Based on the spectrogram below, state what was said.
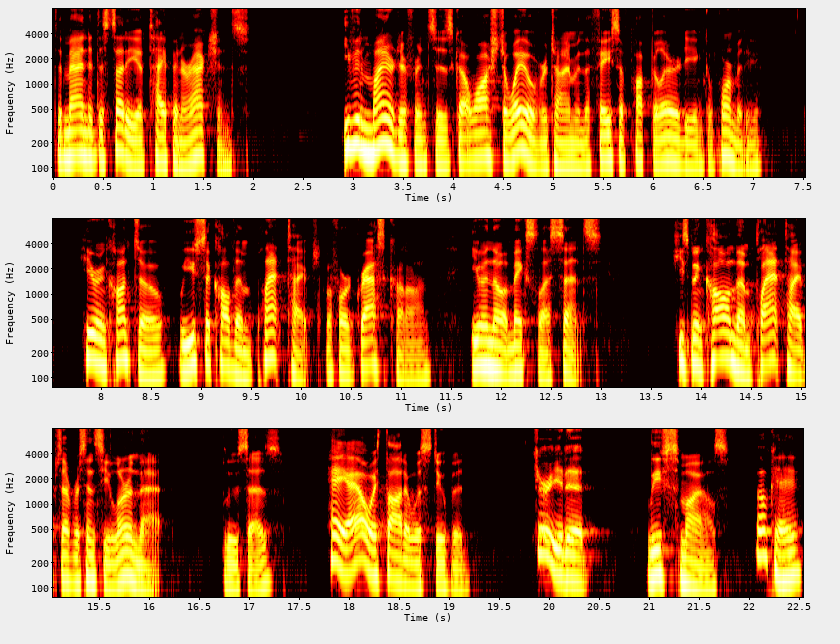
demanded the study of type interactions. Even minor differences got washed away over time in the face of popularity and conformity. Here in Kanto, we used to call them plant types before grass caught on, even though it makes less sense. He's been calling them plant types ever since he learned that, Blue says. Hey, I always thought it was stupid. Sure, you did. Leaf smiles. Okay,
